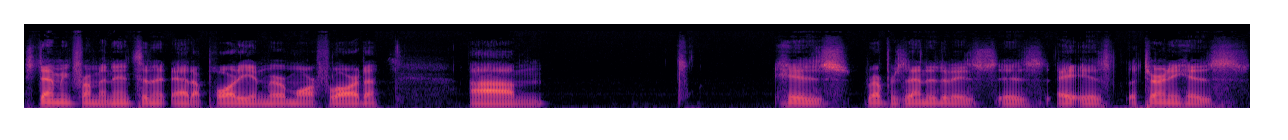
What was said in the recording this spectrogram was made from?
stemming from an incident at a party in Miramar, Florida. Um, his representative, his, his, his attorney, has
